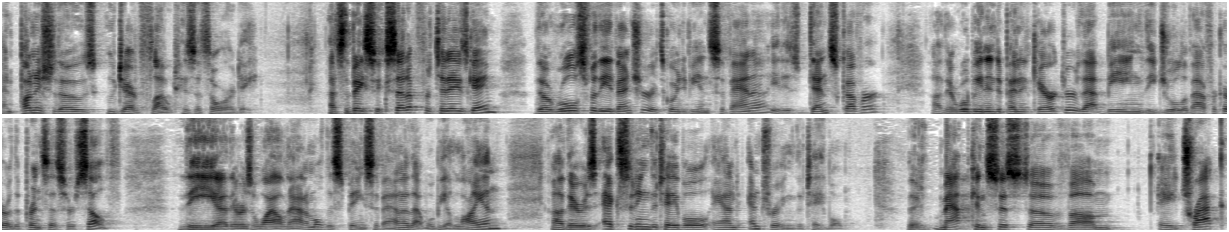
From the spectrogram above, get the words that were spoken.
and punish those who dared flout his authority. That's the basic setup for today's game. The rules for the adventure, it's going to be in Savannah. It is dense cover. Uh, there will be an independent character, that being the Jewel of Africa or the princess herself. The, uh, there is a wild animal, this being Savannah, that will be a lion. Uh, there is exiting the table and entering the table. The map consists of um, a track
